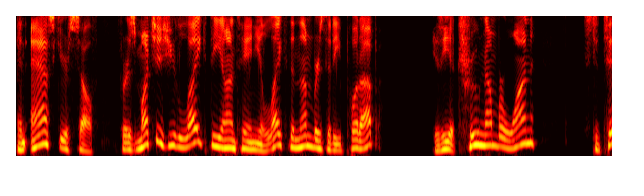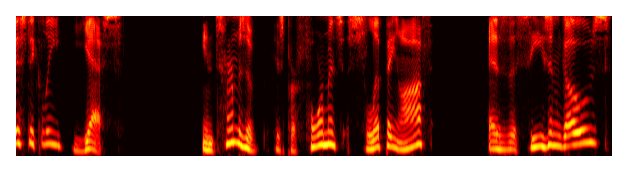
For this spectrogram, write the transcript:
and ask yourself for as much as you like Diontae and you like the numbers that he put up, is he a true number one? Statistically, yes. In terms of his performance slipping off as the season goes,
